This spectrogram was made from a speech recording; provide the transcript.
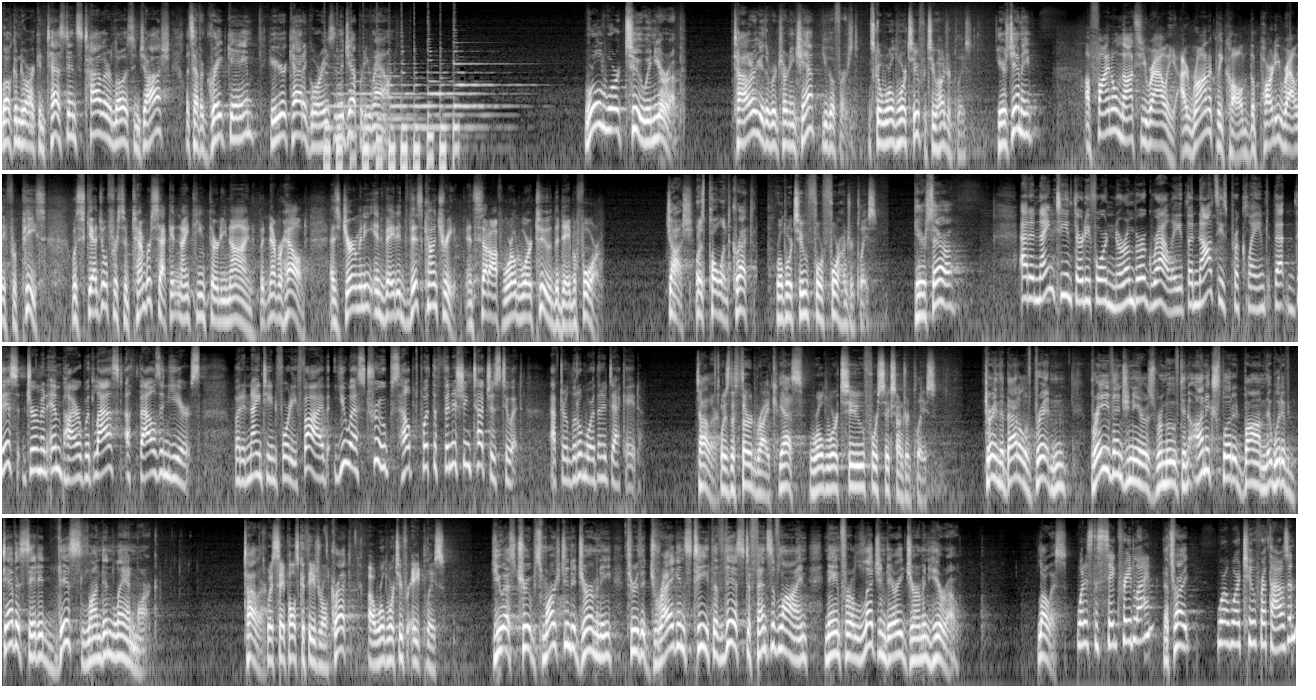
Welcome to our contestants, Tyler, Lois, and Josh. Let's have a great game. Here are your categories in the Jeopardy round. World War II in Europe. Tyler, you're the returning champ. You go first. Let's go World War II for 200, please. Here's Jimmy. A final Nazi rally, ironically called the Party Rally for Peace, was scheduled for September 2, 1939, but never held, as Germany invaded this country and set off World War II the day before. Josh. What is Poland? Correct. World War II for 400, please. Here's Sarah. At a 1934 Nuremberg rally, the Nazis proclaimed that this German empire would last a thousand years. But in 1945, U.S. troops helped put the finishing touches to it after little more than a decade. Tyler. Was the Third Reich? Yes. World War II for 600, please. During the Battle of Britain, brave engineers removed an unexploded bomb that would have devastated this London landmark. Tyler. Was St. Paul's Cathedral? Correct. Uh, World War II for eight, please. U.S. troops marched into Germany through the dragon's teeth of this defensive line named for a legendary German hero. Lois. What is the Siegfried Line? That's right. World War II for a 1,000?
